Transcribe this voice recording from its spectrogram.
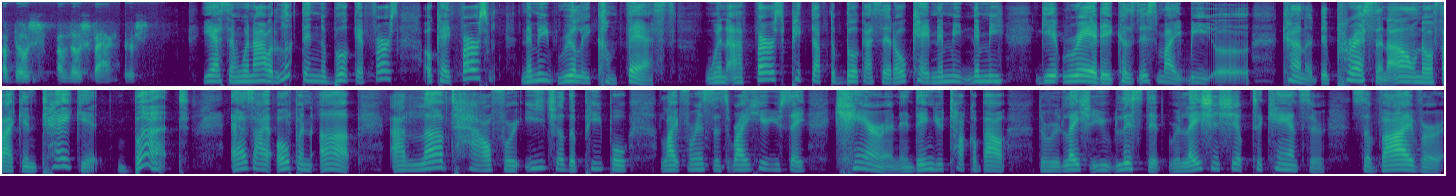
of those of those factors. Yes, and when I looked in the book at first, okay, first let me really confess. When I first picked up the book, I said, "Okay, let me let me get ready because this might be uh, kind of depressing. I don't know if I can take it." But as I open up, I loved how for each of the people, like for instance, right here you say Karen, and then you talk about the relation you listed relationship to cancer, survivor,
